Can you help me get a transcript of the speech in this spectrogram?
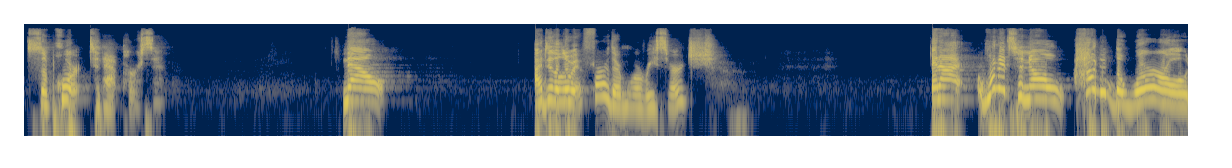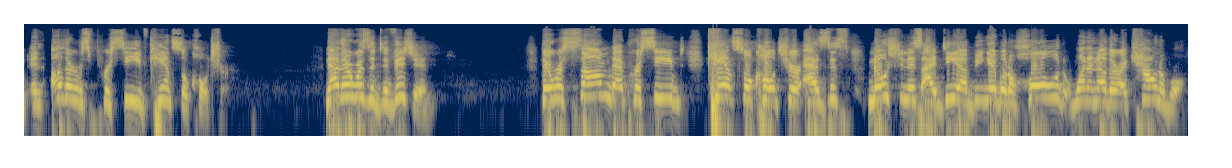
support to that person. Now, I did a little bit further, more research. And I wanted to know how did the world and others perceive cancel culture? Now, there was a division. There were some that perceived cancel culture as this notion, this idea of being able to hold one another accountable,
